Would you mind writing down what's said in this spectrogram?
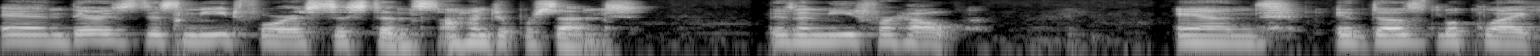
And there's this need for assistance 100%. There's a need for help. And it does look like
